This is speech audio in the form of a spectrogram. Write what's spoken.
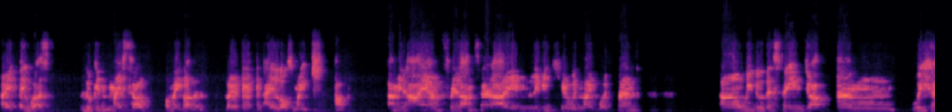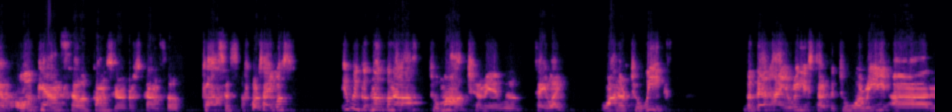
I, I was looking at myself, oh my God, like I lost my job. I'm mean, I am freelancer. I am living here with my boyfriend. Uh, we do the same job. Um, we have all canceled concerts, canceled classes. Of course, I was. It was not gonna last too much. I mean, we'll say like one or two weeks. But then I really started to worry, and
